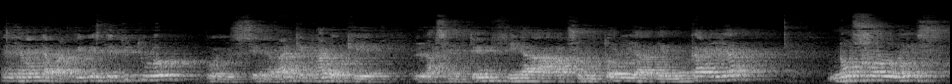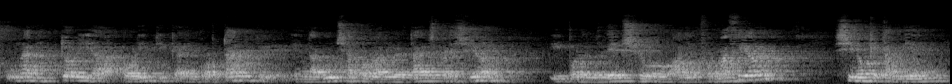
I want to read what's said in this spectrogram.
Precisamente a partir de este título, pues señalar que claro que la sentencia absolutoria de Uncaria no solo es una victoria política importante en la lucha por la libertad de expresión y por el derecho a la información, sino que también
